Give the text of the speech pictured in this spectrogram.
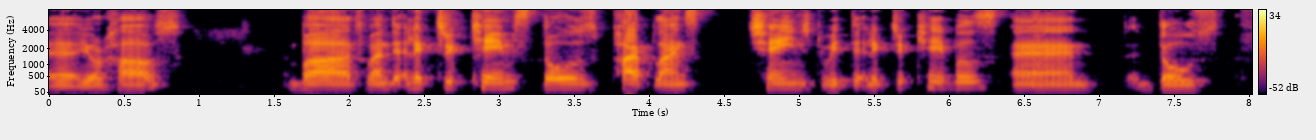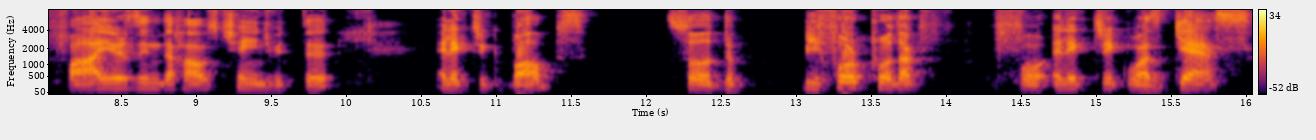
uh, your house. But when the electric came those pipelines changed with the electric cables and those fires in the house changed with the electric bulbs. So the before product for electric was gas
